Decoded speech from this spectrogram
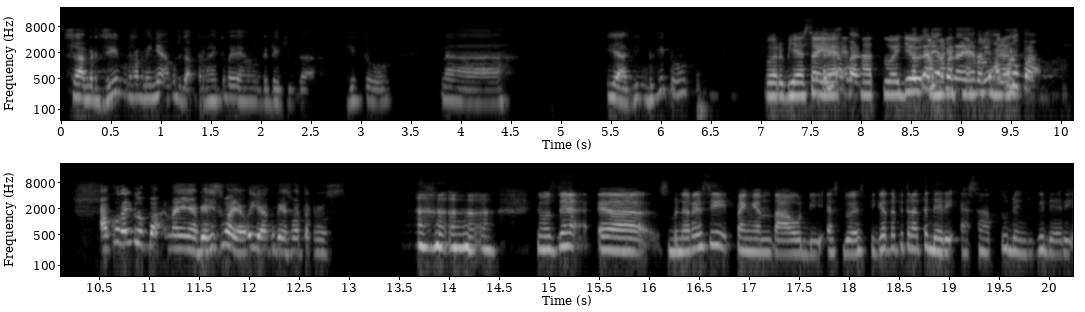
Slamberji perusahaan minyak aku juga pernah itu yang gede juga gitu. Nah, iya gi- begitu. Luar biasa Tadi ya, apa? S1 aja Tadi apa nanya tadi? Aku lupa. Aku tadi lupa nanya beasiswa ya. Oh iya, aku beasiswa terus. Ya, Maksudnya eh, sebenarnya sih pengen tahu di S2, S3, tapi ternyata dari S1 dan juga dari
